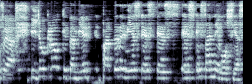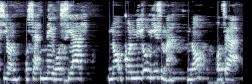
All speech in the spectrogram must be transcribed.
sea, y yo creo que también parte de mí es, es, es, es esa negociación, o sea, negociar no conmigo misma, ¿no? O sea,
